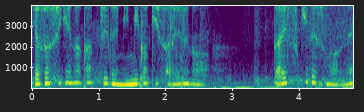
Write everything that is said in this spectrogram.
優しげなタッチで耳かきされるの大好きですもんね。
